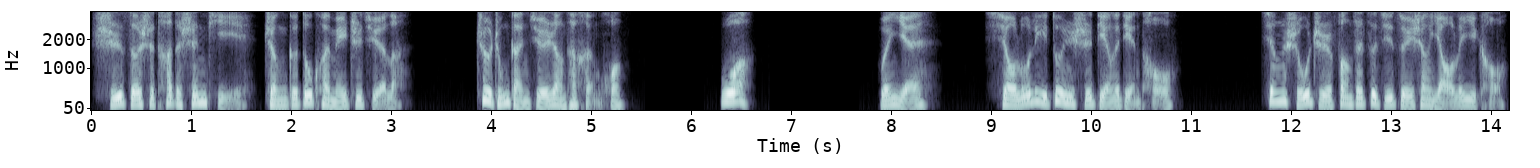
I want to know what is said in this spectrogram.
实则是他的身体整个都快没知觉了，这种感觉让他很慌。我。闻言，小萝莉顿时点了点头，将手指放在自己嘴上咬了一口，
